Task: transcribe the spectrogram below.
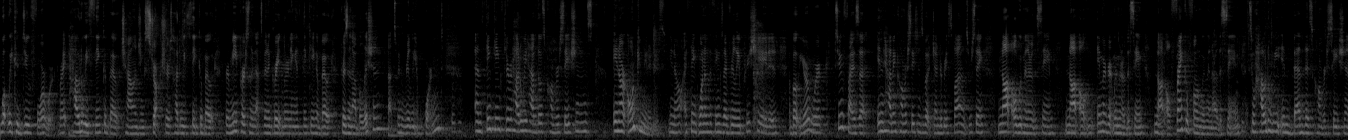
what we could do forward, right? How do we mm-hmm. think about challenging structures? How do we think about, for me personally, that's been a great learning in thinking about prison abolition. That's been really important. Mm-hmm. And thinking through how do we have those conversations in our own communities. You know, I think one of the things I've really appreciated about your work too, Faiza, in having conversations about gender-based violence, we're saying not all women are the same, not all immigrant women are the same, not all francophone women are the same. So how do we embed this conversation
